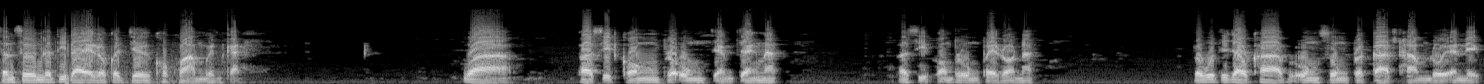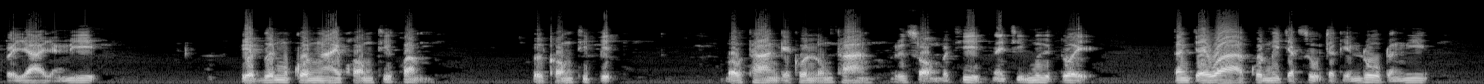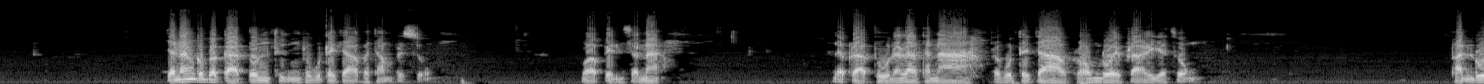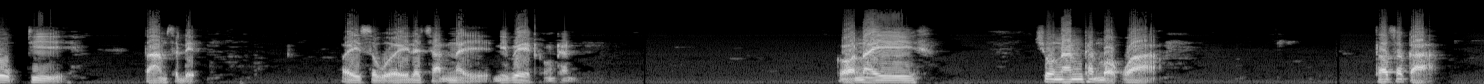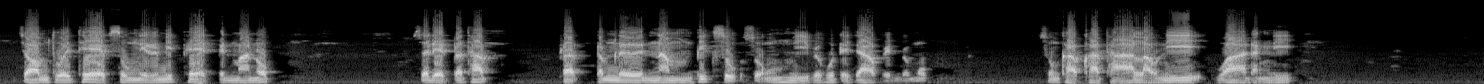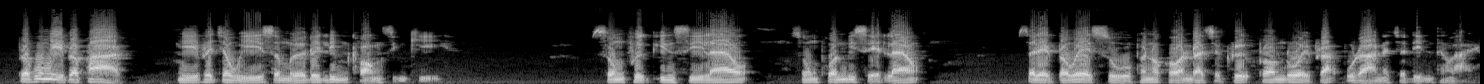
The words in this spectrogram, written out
สรรเสริญกันที่ใดเราก็เจอข้อความเหมือนกัน ว่าภาษิตของพระองค์แจ่มแจ้งนัก ภาษิตของพระองค์ไปรอนัก พระพุทธเจ้าข้าพระองค์ทรงประกาศธรรมโดยอเนกประยาอย่างนี้ เปรียบเหมือนมุกลหงายของที่คว่ำเปิดของที่ปิดเบาทางแก่คนหลงทางหรือสองประทีปในที่มืดด้วย ตั้งใจว่าคนมีจักษุจะเห็นรูปดังนี้ จากนั้นก็ประกาศตนถึงพระพุทธเจ้าพระธรรมพระสงฆ์ว่าเป็นสนะ และกราบทูลราธนา พระพุทธเจ้าพร้อมด้วยพระอริยสงฆ์พันรูปที่ตามเสด็จ ไปเสวยและฉันในนิเวศของท่าน ก็ในช่วงนั้นท่านบอกว่าทัศกะ จอมถวยเทพทรงนิรมิตเพศเป็นมานพเสด็จประทับพระดำเนินนำภิกษุสงฆ์มีพระพุทธเจ้าเป็นประมุขทรงขับคาถาเหล่านี้ว่าดังนี้ พระผู้มีพระภาคมีพระเจวีเสมอด้วยลิ่มทองสิงคีทรงฝึกอินทรีย์แล้ว ทรงพ้นวิเศษแล้ว เสด็จประเวศสู่พระนครราชกฤห์พร้อมด้วยพระปุราณชดินทั้งหลาย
